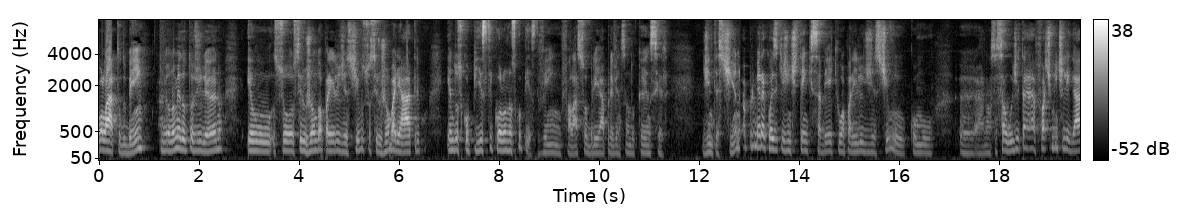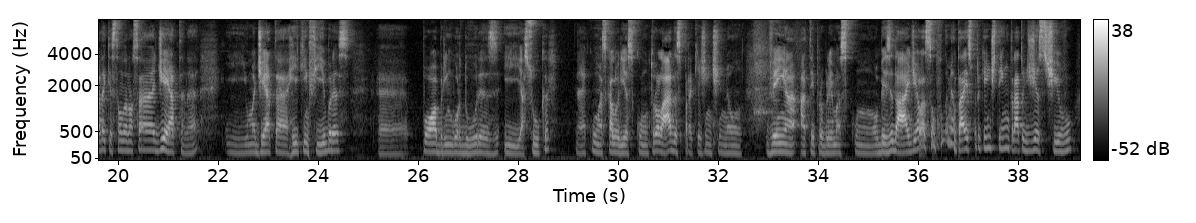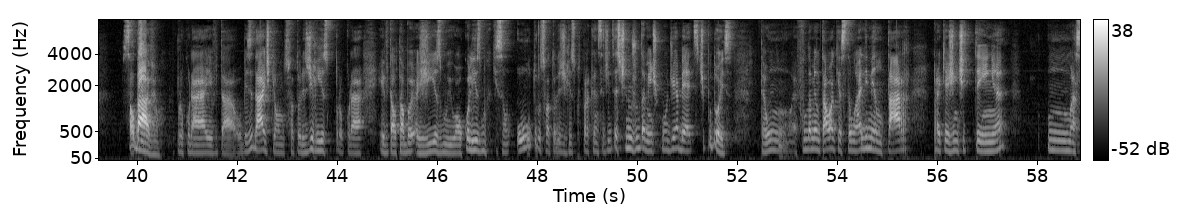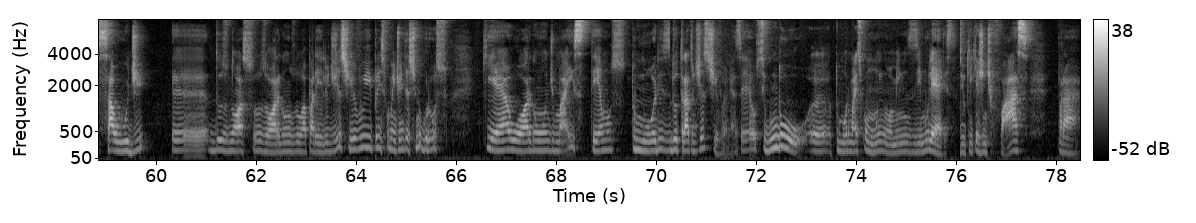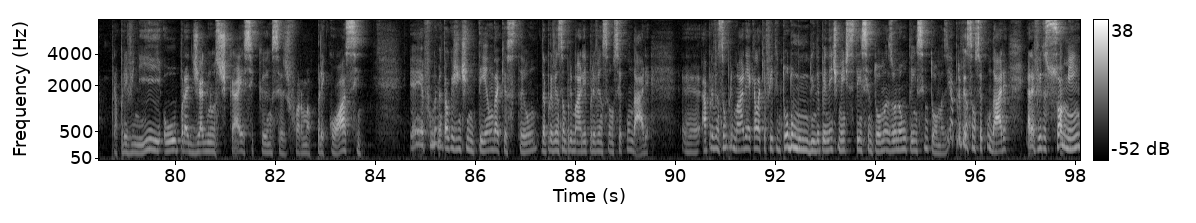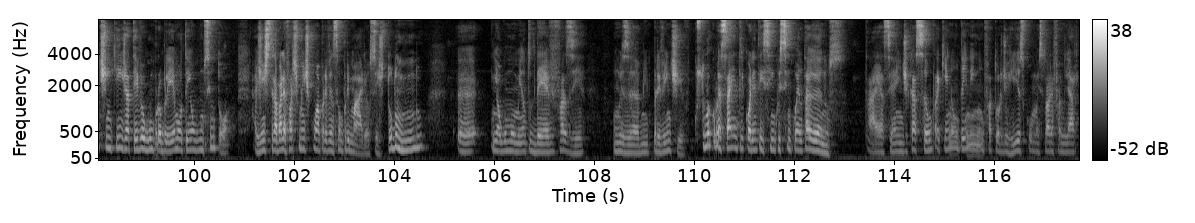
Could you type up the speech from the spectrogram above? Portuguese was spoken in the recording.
Olá, tudo bem? Meu nome é Dr. Juliano, eu sou cirurgião do aparelho digestivo, sou cirurgião bariátrico, endoscopista e colonoscopista. Venho falar sobre a prevenção do câncer de intestino. A primeira coisa que a gente tem que saber é que o aparelho digestivo, como uh, a nossa saúde, está fortemente ligada à questão da nossa dieta, né? E uma dieta rica em fibras, uh, pobre em gorduras e açúcar, né, com as calorias controladas para que a gente não venha a ter problemas com obesidade, elas são fundamentais para que a gente tenha um trato digestivo saudável. Procurar evitar a obesidade, que é um dos fatores de risco, procurar evitar o tabagismo e o alcoolismo, que são outros fatores de risco para câncer de intestino, juntamente com o diabetes tipo 2. Então, é fundamental a questão alimentar para que a gente tenha uma saúde eh, dos nossos órgãos do aparelho digestivo e principalmente o intestino grosso, que é o órgão onde mais temos tumores do trato digestivo. Aliás, é o segundo uh, tumor mais comum em homens e mulheres. E o que, que a gente faz para para prevenir ou para diagnosticar esse câncer de forma precoce? É fundamental que a gente entenda a questão da prevenção primária e prevenção secundária. É, a prevenção primária é aquela que é feita em todo mundo, independentemente se tem sintomas ou não tem sintomas. E a prevenção secundária ela é feita somente em quem já teve algum problema ou tem algum sintoma. A gente trabalha fortemente com a prevenção primária, ou seja, todo mundo é, em algum momento deve fazer um exame preventivo. Costuma começar entre 45 e 50 anos. Tá? Essa é a indicação para quem não tem nenhum fator de risco, uma história familiar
